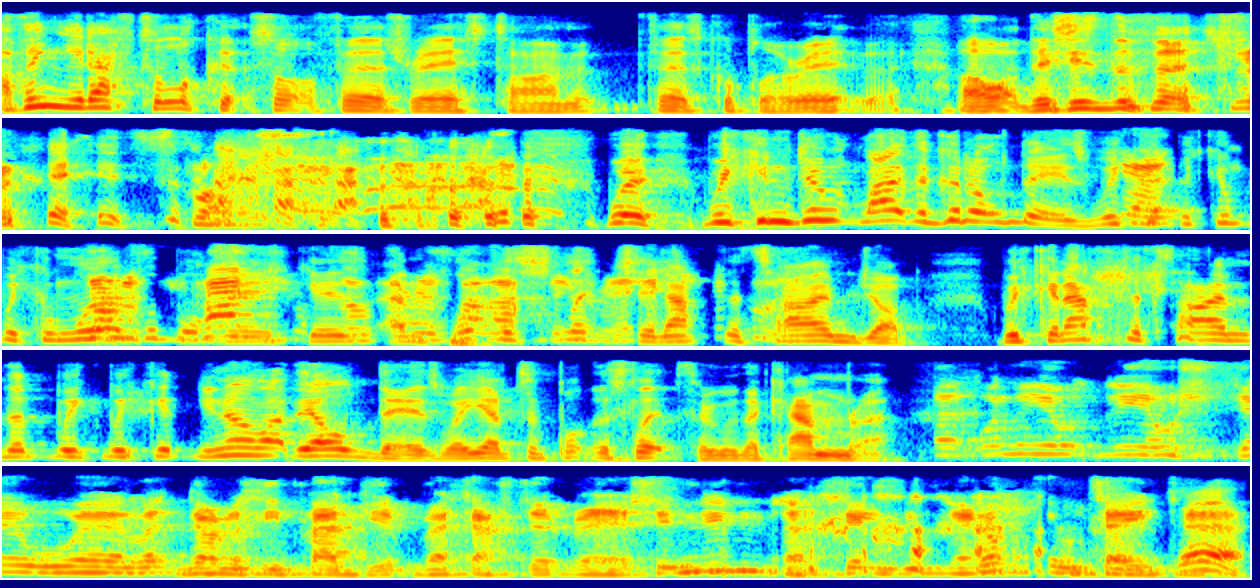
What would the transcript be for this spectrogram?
I think you'd have to look at sort of first race time, first couple of race. Oh, this is the first race. we we can do like the good old days. We Yeah. can we can we can work for bookmakers and put the slips in after time, John. We can after time that we we could you know like the old days where you had to put the slip through the camera. Uh, well, they, they used to uh, let Dorothy Paget bet after racing, didn't they? Changing their up till take Yeah.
